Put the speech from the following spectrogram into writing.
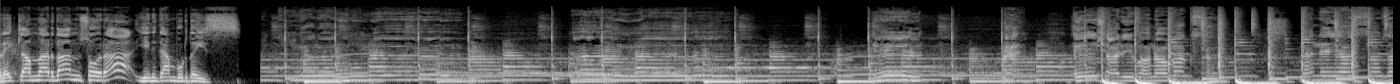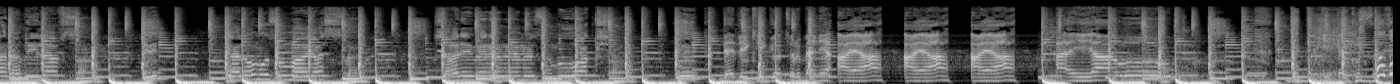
Reklamlardan sonra yeniden buradayız. Ey şari bana baksan Ben de yazsam sana bir lafsan Git gel omuzuma yaslan Şari benimle misin bu akşam? Dedi ki götür beni aya aya aya aya Kafa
